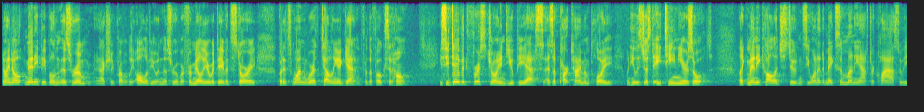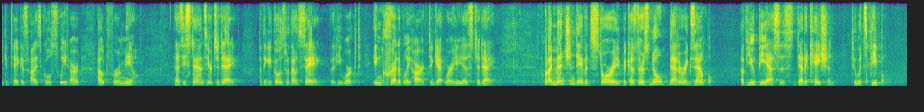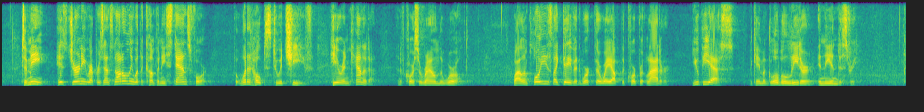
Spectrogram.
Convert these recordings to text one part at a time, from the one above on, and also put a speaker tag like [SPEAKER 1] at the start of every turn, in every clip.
[SPEAKER 1] Now, I know many people in this room, actually probably all of you in this room, are familiar with David's story, but it's one worth telling again for the folks at home. You see, David first joined UPS as a part-time employee when he was just 18 years old. Like many college students, he wanted to make some money after class so he could take his high school sweetheart out for a meal. As he stands here today, I think it goes without saying that he worked incredibly hard to get where he is today. But I mention David's story because there's no better example of UPS's dedication to its people. To me, his journey represents not only what the company stands for, but what it hopes to achieve here in Canada and, of course, around the world. While employees like David worked their way up the corporate ladder, UPS became a global leader in the industry.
